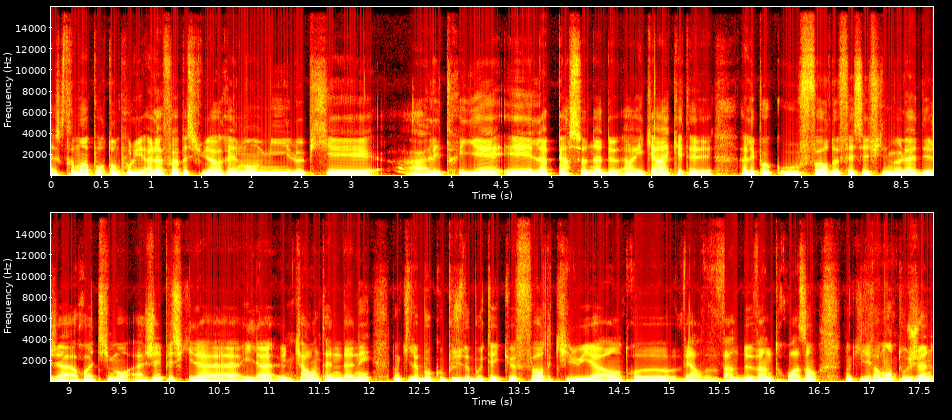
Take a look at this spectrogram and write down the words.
extrêmement important pour lui, à la fois parce qu'il a réellement mis le pied à l'étrier et la persona de Harry Carey, qui était à l'époque où Ford fait ces films-là, est déjà relativement âgé, puisqu'il a, il a une quarantaine d'années. Donc il a beaucoup plus de bouteilles que Ford, qui lui a entre vers 22-23 ans. Donc il est vraiment tout jeune.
